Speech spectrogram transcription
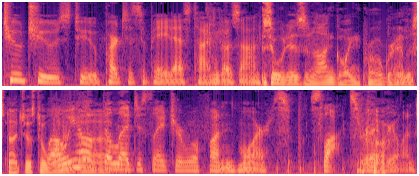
to choose to participate as time goes on. So it is an ongoing program. It's not just a well, one. Well, we hope done. the legislature will fund more slots for everyone.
